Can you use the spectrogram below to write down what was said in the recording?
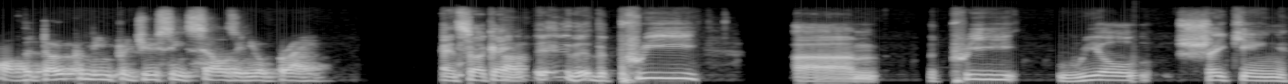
of the dopamine producing cells in your brain. And so again, the, the pre um, the pre real shaking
